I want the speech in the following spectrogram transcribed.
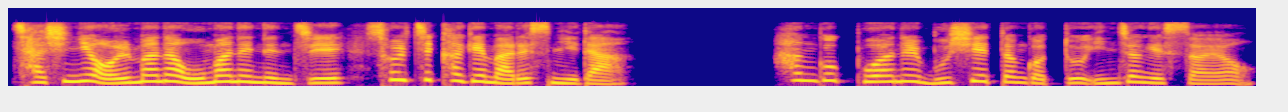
자신이 얼마나 오만했는지 솔직하게 말했습니다. 한국 보안을 무시했던 것도 인정했어요.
